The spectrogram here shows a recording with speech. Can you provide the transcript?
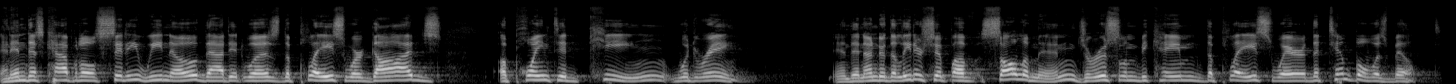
And in this capital city, we know that it was the place where God's appointed king would reign. And then, under the leadership of Solomon, Jerusalem became the place where the temple was built.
